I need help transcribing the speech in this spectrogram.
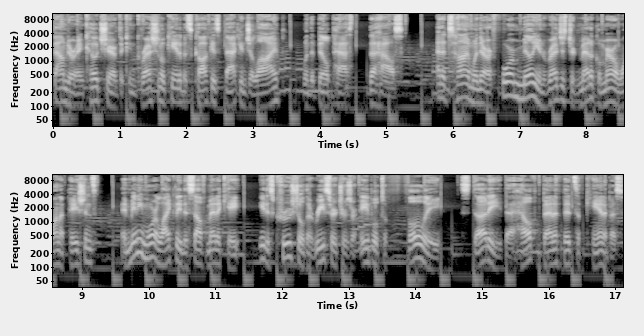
founder and co chair of the Congressional Cannabis Caucus back in July when the bill passed the House. At a time when there are 4 million registered medical marijuana patients and many more likely to self medicate, it is crucial that researchers are able to fully study the health benefits of cannabis.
